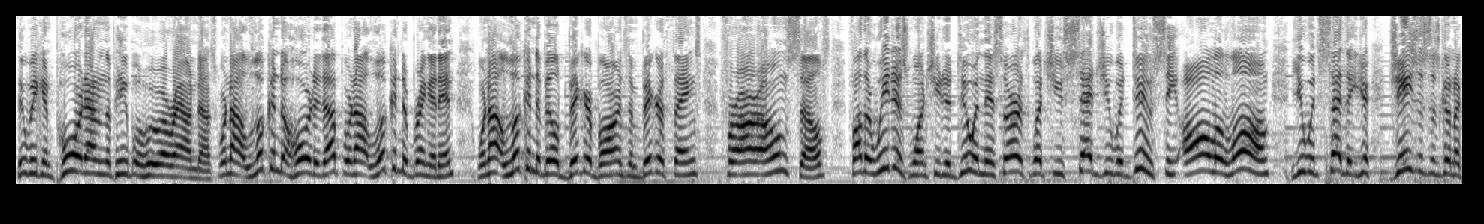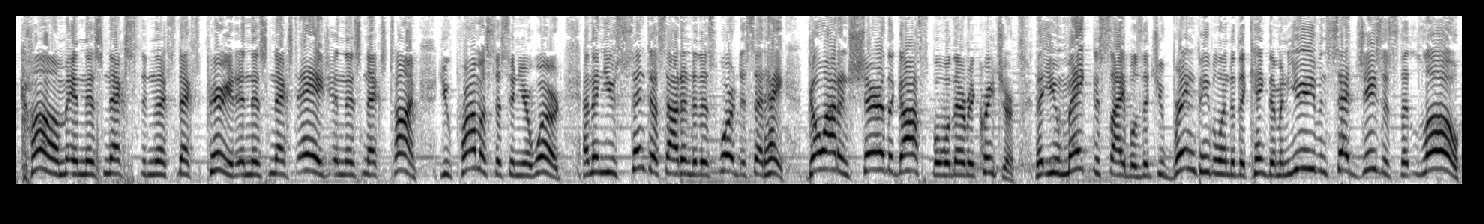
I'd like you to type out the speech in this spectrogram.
that we can pour it out on the people who are around us. We're not looking to hoard it up. We're not looking to bring it in. We're not looking to build bigger barns and bigger things for our own selves. Father, we just want you to do in this earth what you said you would do. See, all along, you would say that Jesus is going to come in this next, in this next period, in this next age, in this next time. You promised us in your word. And then you you sent us out into this world that said, hey, go out and share the gospel with every creature, that you make disciples, that you bring people into the kingdom. And you even said, Jesus, that lo,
